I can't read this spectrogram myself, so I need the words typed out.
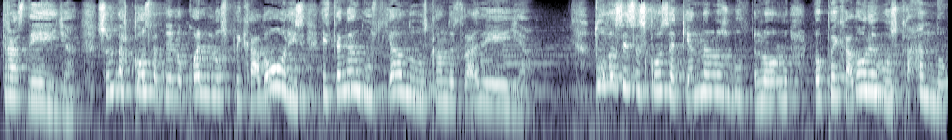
tras de ella. Son las cosas de las cuales los pecadores están angustiando buscando detrás de ella. Todas esas cosas que andan los, los, pecadores buscando,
